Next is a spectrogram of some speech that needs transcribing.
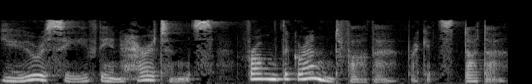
You receive the inheritance from the grandfather, brackets Dada.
